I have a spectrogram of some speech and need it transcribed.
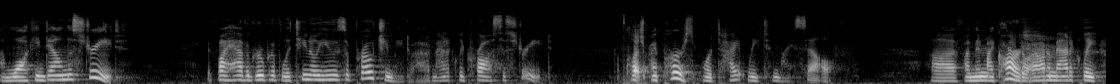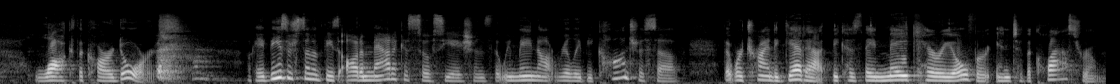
I'm walking down the street. If I have a group of Latino youths approaching me, do I automatically cross the street? Clutch my purse more tightly to myself. Uh, if I'm in my car, do I automatically lock the car doors? Okay, these are some of these automatic associations that we may not really be conscious of that we're trying to get at because they may carry over into the classroom.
